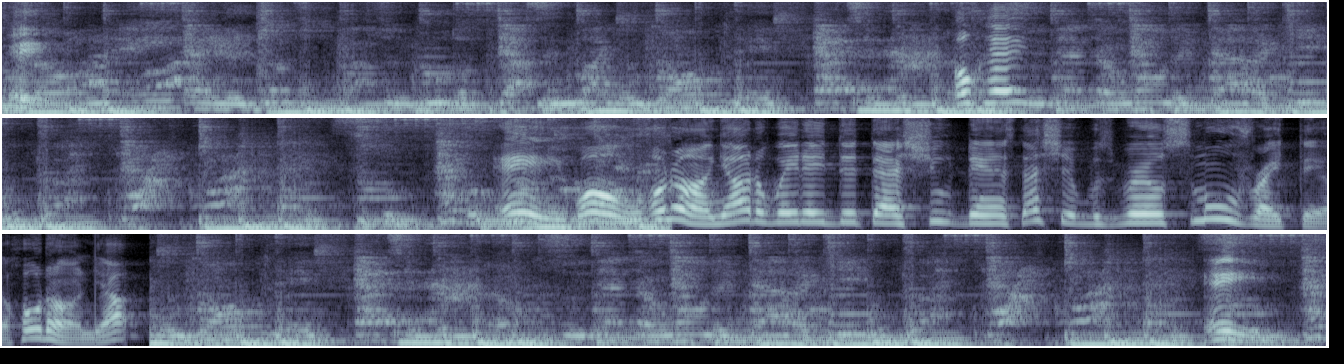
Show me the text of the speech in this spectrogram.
Hey. Okay. Hey, whoa, hold on, y'all. The way they did that shoot dance, that shit was real smooth right there. Hold on, y'all. Hey.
